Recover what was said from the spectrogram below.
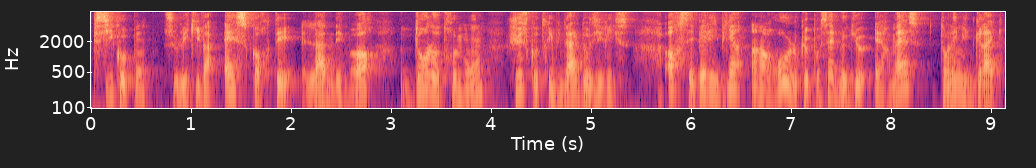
psychopompe, celui qui va escorter l'âme des morts dans l'autre monde jusqu'au tribunal d'Osiris. Or, c'est bel et bien un rôle que possède le dieu Hermès dans les mythes grecs.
